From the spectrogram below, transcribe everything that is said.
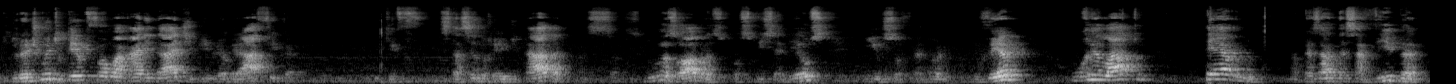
que durante muito tempo foi uma raridade bibliográfica, que está sendo reeditada, as duas obras, O Hospício a Deus e O Sofredor do Ver, um relato terno, apesar dessa vida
